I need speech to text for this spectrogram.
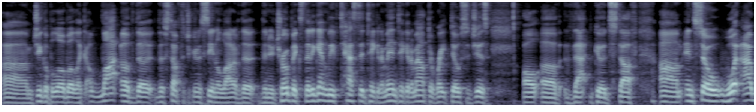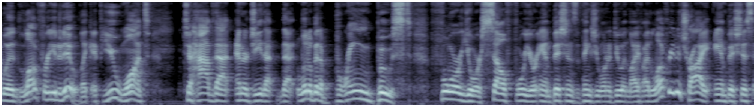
um, ginkgo biloba, like a lot of the the stuff that you're going to see in a lot of the the nootropics that again we've tested, taking them in, taking them out, the right dosages, all of that good stuff. Um, and so what I would love for you to do, like if you want to have that energy, that that little bit of brain boost for yourself, for your ambitions, the things you want to do in life, I'd love for you to try Ambitious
